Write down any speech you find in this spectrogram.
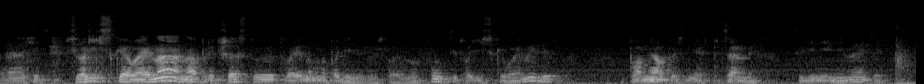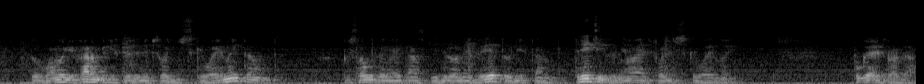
Э, Значит, психологическая война, она предшествует военному нападению, словами. Но функции психологической войны здесь выполнял, точнее, специальных соединений, знаете, что во многих армиях проведение психологической войны, там пресловутые американские зеленые береты, у них там третий занимается психологической войной, пугает врага.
